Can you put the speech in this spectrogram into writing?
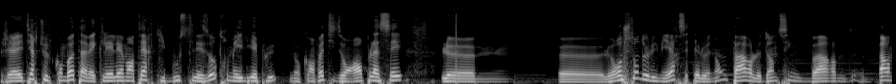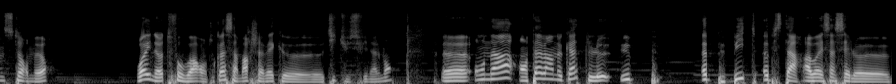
J'allais dire tu le combattes avec l'élémentaire qui booste les autres, mais il y est plus. Donc en fait, ils ont remplacé le, euh, le rejeton de lumière, c'était le nom, par le Dancing Barn... Barnstormer. Why not? Faut voir. En tout cas, ça marche avec euh, Titus finalement. Euh, on a en taverne 4 le Up, Upbeat Upstart. Ah ouais, ça c'est le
